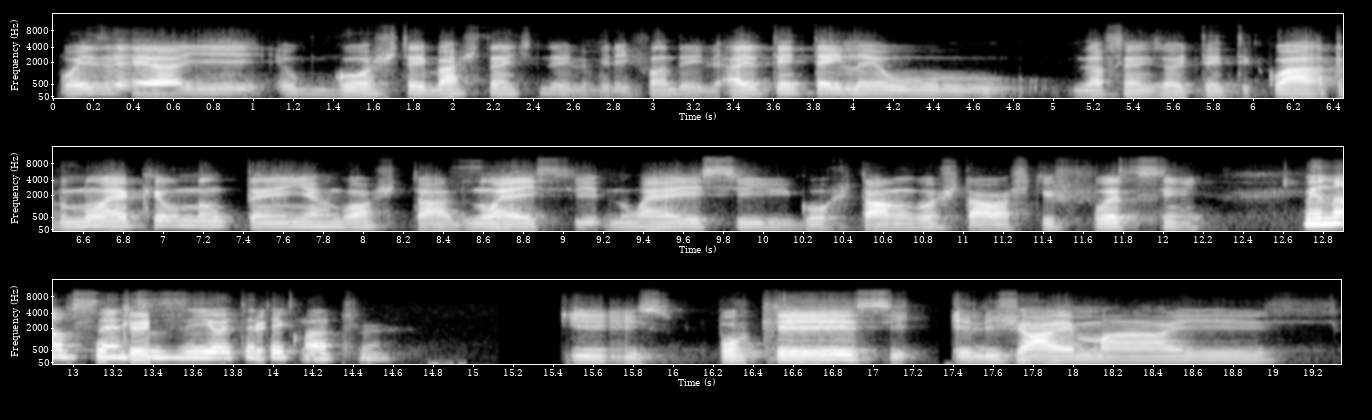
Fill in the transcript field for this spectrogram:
Pois é, aí eu gostei bastante dele, virei fã dele. Aí eu tentei ler o 1984, não é que eu não tenha gostado, não é esse, não é esse gostar ou não gostar, acho que foi assim, 1984. isso, porque esse, ele já é mais,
